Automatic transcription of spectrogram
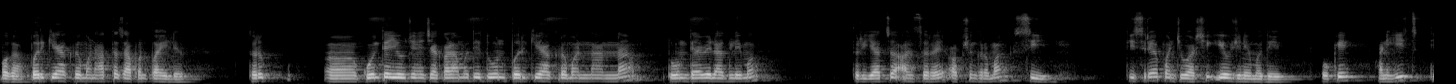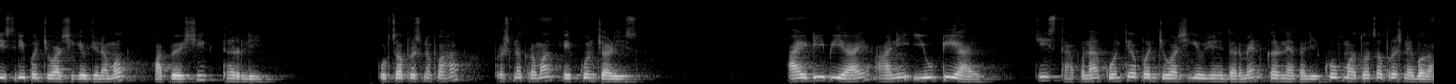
बघा परकीय आक्रमण आत्ताच आपण पाहिलं. तर कोणत्या योजनेच्या काळामध्ये दोन परकीय आक्रमणांना तोंड द्यावे लागले मग? तर याचं आन्सर आहे ऑप्शन क्रमांक सी तिसऱ्या पंचवार्षिक योजनेमध्ये. ओके? आणि हीच तिसरी पंचवार्षिक योजना मग अपयशी ठरली. पुढचा प्रश्न पहा. प्रश्न क्रमांक एकोणचाळीस. आय डी बी आय आणि यू टी आयची स्थापना कोणत्या पंचवार्षिक योजनेदरम्यान करण्यात आली? खूप महत्त्वाचा प्रश्न आहे बघा.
